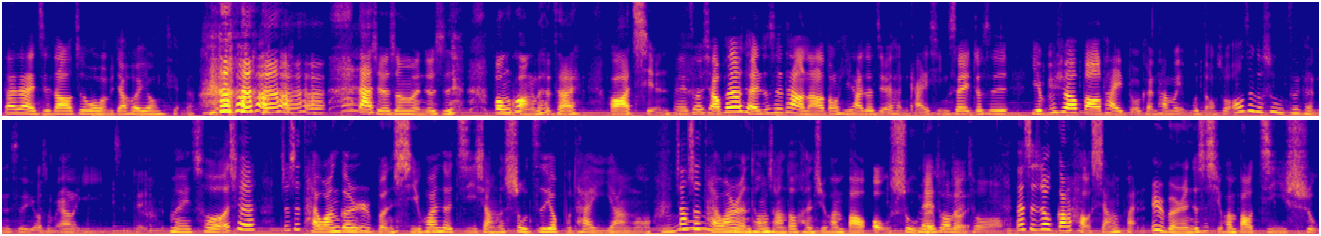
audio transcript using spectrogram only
大家也知道，就我们比较会用钱的，大学生们就是疯狂的在花钱。没错，小朋友可能就是他有拿到东西，他就觉得很开心，所以就是也不需要包太多，可能他们也不懂说哦，这个数字可能是有什么样的意义之类的。没错，而且就是台湾跟日本喜欢的吉祥的数字又不太一样。哦，像是台湾人通常都很喜欢包偶数，没错没错。但是就刚好相反，日本人就是喜欢包奇数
